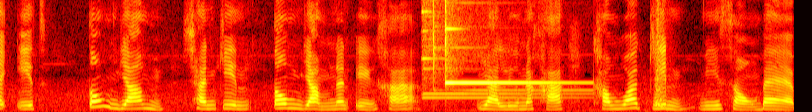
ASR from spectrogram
I eat ต้มยำ ฉันกินต้มยำนั่นเองค่ะ อย่าลืมนะคะคำว่ากินมี 2 แบบ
